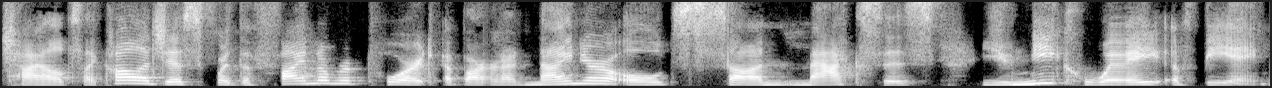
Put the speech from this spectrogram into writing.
child psychologist for the final report about our nine year old son, Max's unique way of being.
